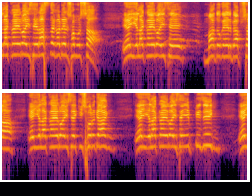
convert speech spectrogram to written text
এলাকায় রয়েছে রাস্তাঘাটের সমস্যা, এই এলাকায় রয়েছে মাদকের ব্যবসা, এই এলাকায় রয়েছে কিশোর গ্যাং এই এলাকায় রয়েছে ইফটিজিং, এই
